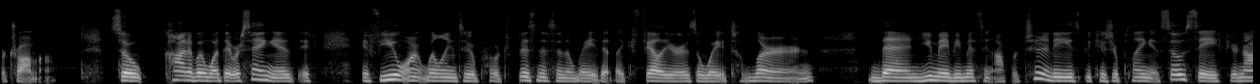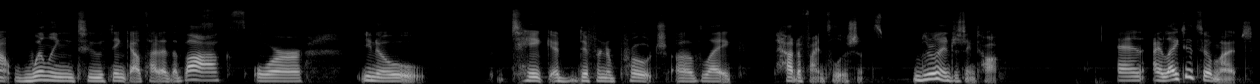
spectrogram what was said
or trauma. So kind of and what they were saying is if if you aren't willing to approach business in a way that like failure is a way to learn, then you may be missing opportunities because you're playing it so safe. You're not willing to think outside of the box or, you know, take a different approach of like how to find solutions. It was a really interesting talk. And I liked it so much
